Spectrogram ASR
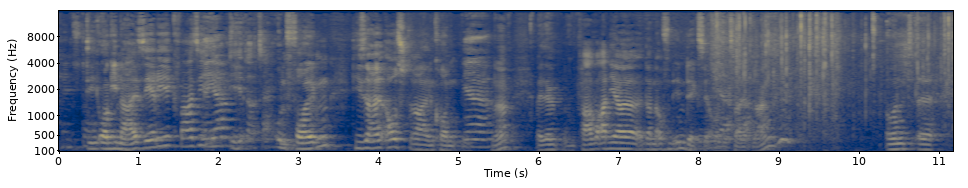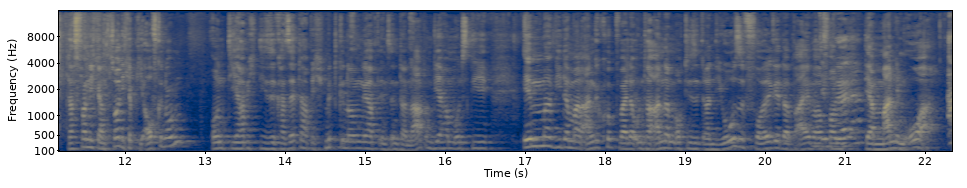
kennst du. die Originalserie quasi Ja, ja, und Folgen, die sie halt ausstrahlen konnten. Ja. Ne? Weil ein paar waren ja dann auf dem Index ja auch eine Zeit lang. Und äh, das fand ich ganz toll. Ich habe die aufgenommen und die habe ich, diese Kassette habe ich mitgenommen gehabt ins Internat und wir haben uns die immer wieder mal angeguckt, weil da unter anderem auch diese grandiose Folge dabei war von Burger? Der Mann im Ohr. Ah,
